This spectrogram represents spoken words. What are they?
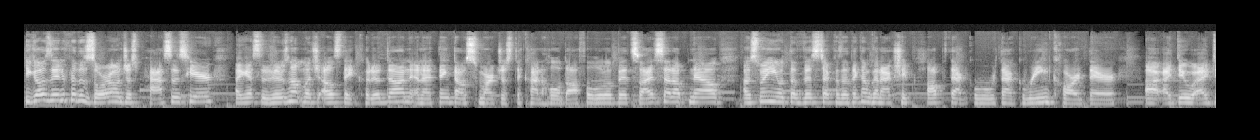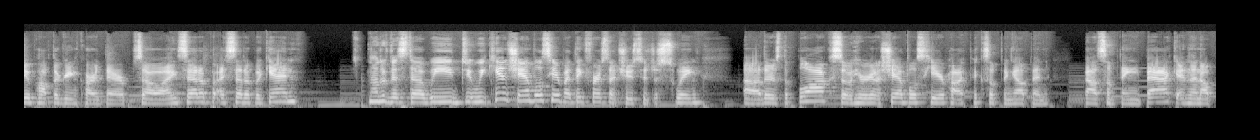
He goes in for the Zoro and just passes here. I guess there's not much else they could have done. And I think that was smart just to kind of hold off a little bit. So I set up now. I'm swinging with the Vista because I think I'm to actually pop that, that green card there. Uh, I do, I do pop the green card there. So I set up, I set up again. Not a Vista. We do, we can shambles here, but I think first I choose to just swing. Uh, there's the block. So here we're to shambles here, probably pick something up and bounce something back, and then I'll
